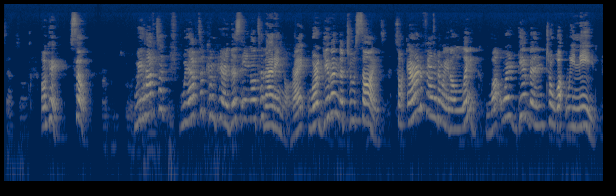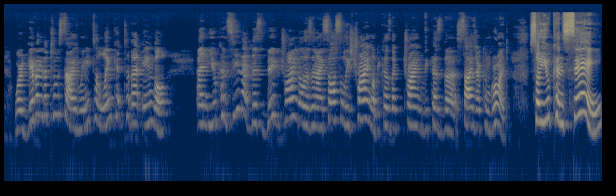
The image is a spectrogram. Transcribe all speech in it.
steps are. Okay, so I'm still like- we have to we have to compare this angle to that angle, right? We're given the two sides. So Aaron found a way to link what we're given to what we need. We're given the two sides, we need to link it to that angle. And you can see that this big triangle is an isosceles triangle because the triangle because the sides are congruent. So you can say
